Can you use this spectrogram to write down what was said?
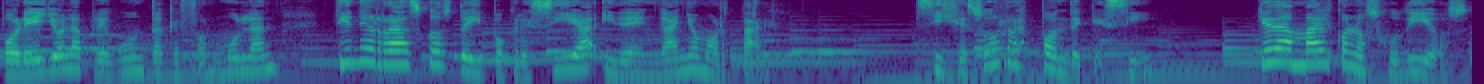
Por ello la pregunta que formulan tiene rasgos de hipocresía y de engaño mortal. Si Jesús responde que sí, queda mal con los judíos,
